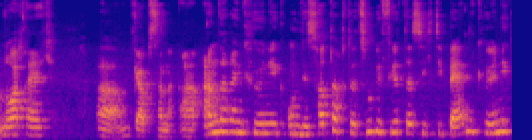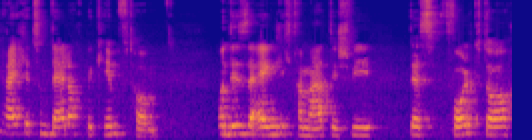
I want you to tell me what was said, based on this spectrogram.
Nordreich gab es einen äh, anderen König und es hat auch dazu geführt, dass sich die beiden Königreiche zum Teil auch bekämpft haben. Und das ist eigentlich dramatisch, wie das Volk da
